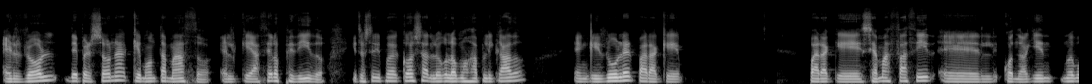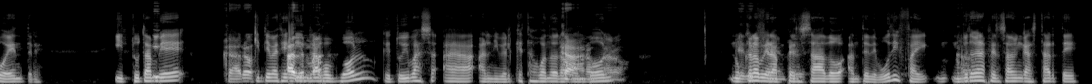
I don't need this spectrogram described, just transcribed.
el rol de persona que monta mazos, el que hace los pedidos y todo ese tipo de cosas, luego lo hemos aplicado en Ruler para que para que sea más fácil el- cuando alguien nuevo entre. Y tú también, Claro. ¿quién te iba a decir Además- Dragon Ball? Que tú ibas a- al nivel que estás jugando Dragon Claro, Ball. claro. Nunca lo hubieras pensado antes de Budify. Nunca Claro. te hubieras pensado en gastarte.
